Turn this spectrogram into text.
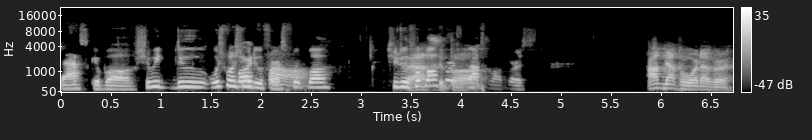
basketball. Should we do which one should we do first? Football. Football? Should we do football first or Basketball. basketball first? I'm down for whatever.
